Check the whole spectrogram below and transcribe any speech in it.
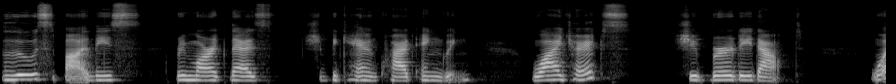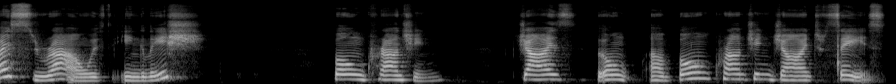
bruised by this remark that she became quite angry. Why, Turks? she blurted out. What's wrong with English? Bone crunching. Giants bone, uh, bone crunching giant says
